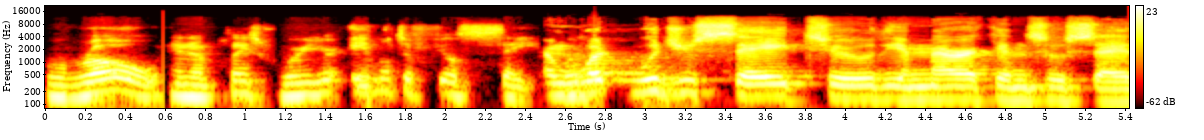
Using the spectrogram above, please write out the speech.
grow in a place where you're able to feel safe. And what would you say to the Americans who say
